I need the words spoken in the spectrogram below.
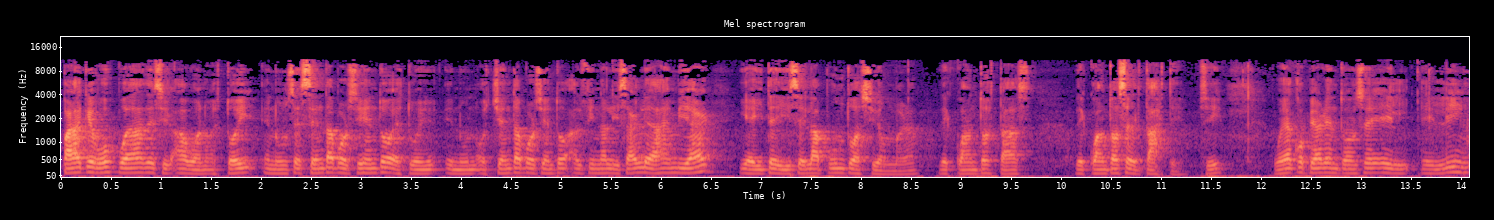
para que vos puedas decir, ah, bueno, estoy en un 60%, estoy en un 80%, al finalizar le das a enviar y ahí te dice la puntuación, ¿verdad? De cuánto estás, de cuánto acertaste, ¿sí? Voy a copiar entonces el, el link.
